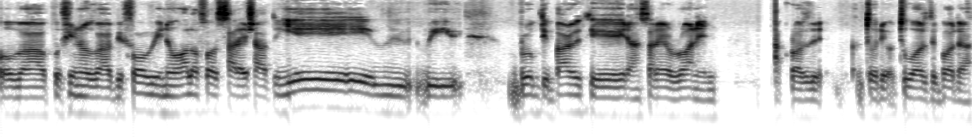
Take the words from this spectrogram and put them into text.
over, pushing over. Before we know, all of us started shouting, "Yay!" We, we broke the barricade and started running across the, to the, towards the border.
